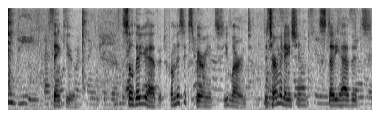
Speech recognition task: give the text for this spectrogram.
Indeed. That's Thank you. most important thing to do. So there you have it. From this experience, you learned determination, study habits,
